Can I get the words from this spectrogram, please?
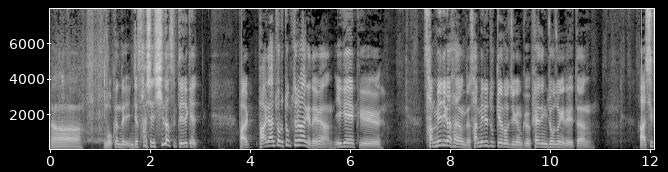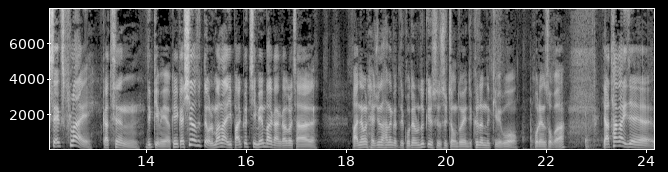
어뭐 근데 이제 사실 신었을 때 이렇게 발, 발이 안쪽으로 뚝 들어가게 되면 이게 그 3mm가 사용된 3mm 두께로 지금 그 패딩 조정이 되어 있던 아식스 엑스플라이 같은 느낌이에요. 그러니까 신었을 때 얼마나 이 발끝이 맨발 감각을 잘 반영을 해주는 하는 것들이 그대로 느낄 수 있을 정도의 이제 그런 느낌이고 호렌소가 야타가 이제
